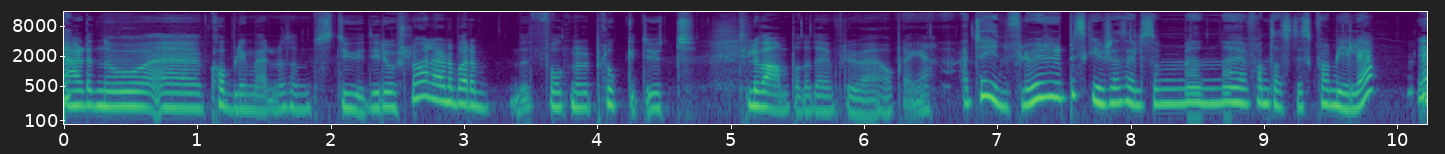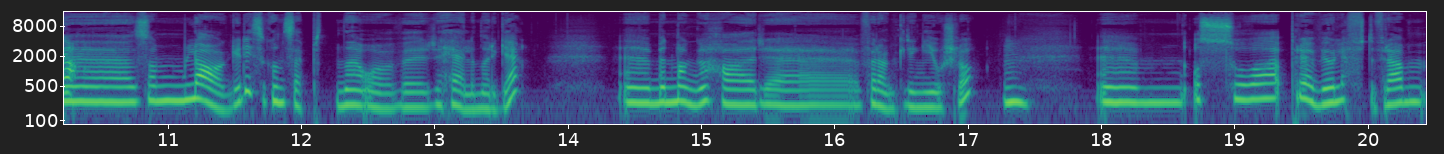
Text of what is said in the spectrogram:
Er det noe eh, kobling mellom liksom, studier i Oslo, eller er det bare folk som blir plukket ut til å være med på det døgnflueopplegget? Døgnfluer beskriver seg selv som en eh, fantastisk familie. eh, som lager disse konseptene over hele Norge. Eh, men mange har eh, forankring i Oslo. Um, og så prøver vi å løfte fram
